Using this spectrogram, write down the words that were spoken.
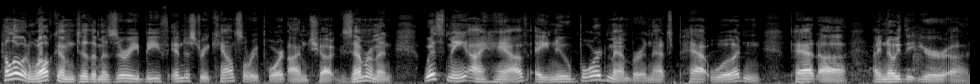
Hello and welcome to the Missouri Beef Industry Council Report. I'm Chuck Zimmerman. With me, I have a new board member, and that's Pat Wood. And Pat, uh, I know that you're uh,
